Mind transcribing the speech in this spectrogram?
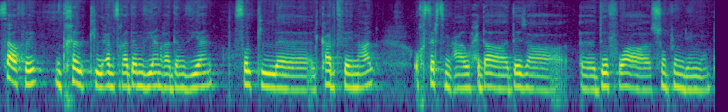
صافي دخلت لعبت غدا مزيان غدا مزيان وصلت ال quart de finale وخسرت مع وحدة déjà deux fois championne du monde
